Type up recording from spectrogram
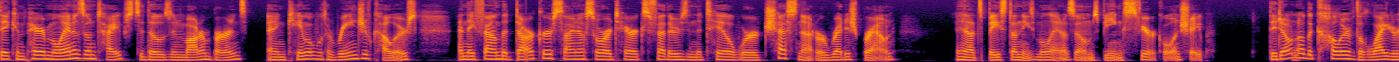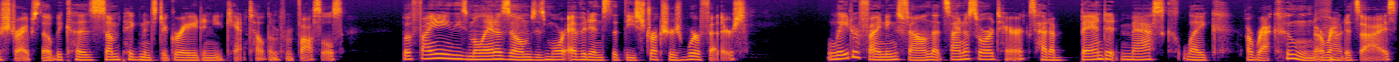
They compared melanosome types to those in modern burns and came up with a range of colors, and they found the darker Sinosauropteryx feathers in the tail were chestnut or reddish brown, and that's based on these melanosomes being spherical in shape. They don't know the color of the lighter stripes, though, because some pigments degrade and you can't tell them from fossils but finding these melanosomes is more evidence that these structures were feathers. Later findings found that Sinosauropteryx had a bandit mask like a raccoon hmm. around its eyes,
